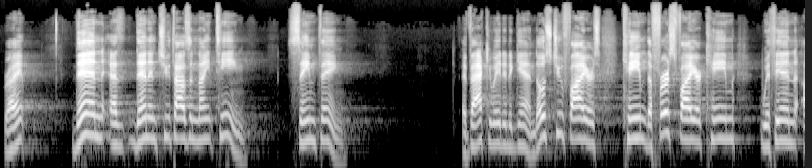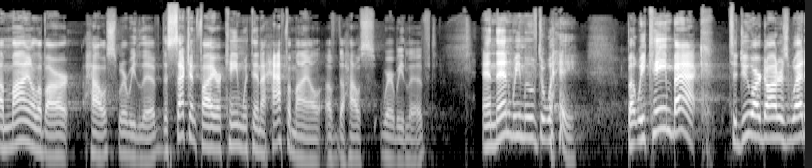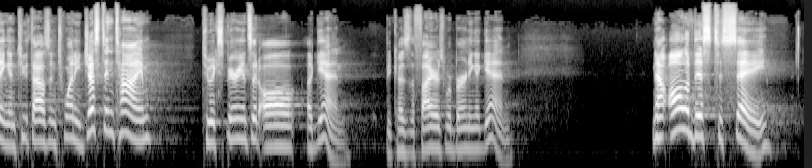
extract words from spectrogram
Right? Then, as, then in 2019, same thing. Evacuated again. Those two fires came, the first fire came within a mile of our house where we lived. The second fire came within a half a mile of the house where we lived. And then we moved away. But we came back to do our daughter's wedding in 2020 just in time to experience it all again because the fires were burning again. Now, all of this to say,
